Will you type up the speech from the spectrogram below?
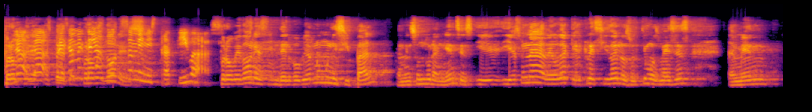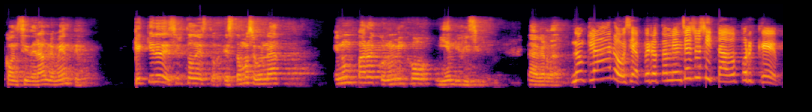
precisamente las administrativas. Proveedores del gobierno municipal también son duranguenses. Y, y es una deuda que ha crecido en los últimos meses también considerablemente. ¿Qué quiere decir todo esto? Estamos en, una, en un paro económico bien difícil la verdad. No, claro, o sea, pero también se ha suscitado porque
